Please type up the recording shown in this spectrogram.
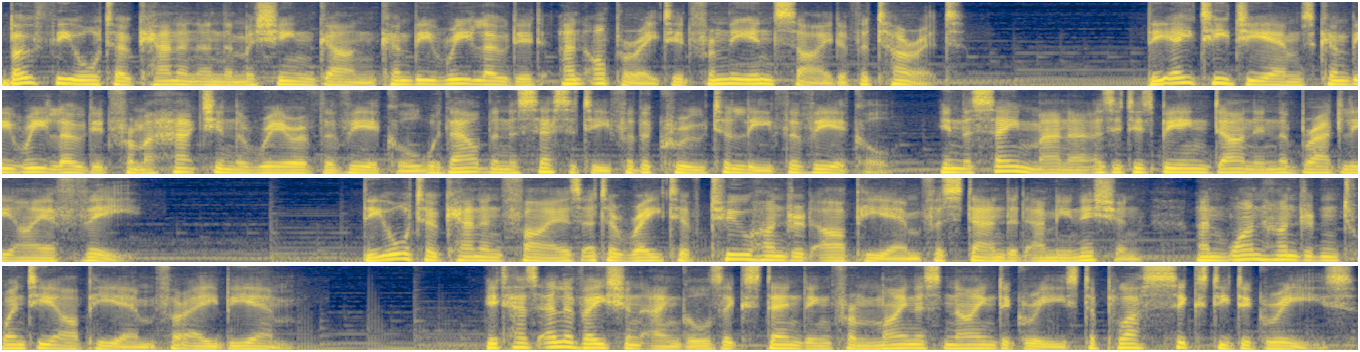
Both the autocannon and the machine gun can be reloaded and operated from the inside of the turret. The ATGMs can be reloaded from a hatch in the rear of the vehicle without the necessity for the crew to leave the vehicle, in the same manner as it is being done in the Bradley IFV. The autocannon fires at a rate of 200 rpm for standard ammunition and 120 rpm for ABM. It has elevation angles extending from minus 9 degrees to plus 60 degrees.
